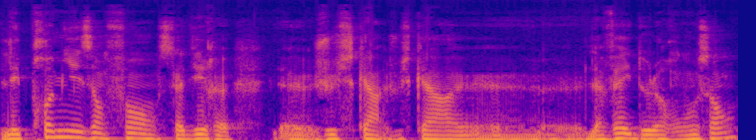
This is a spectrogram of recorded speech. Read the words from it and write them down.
Les premiers enfants, c'est-à-dire euh, jusqu'à jusqu'à euh, la veille de leurs 11 ans,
